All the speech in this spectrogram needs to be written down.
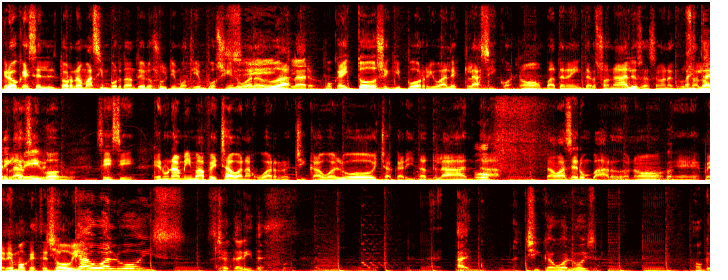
creo que es el torneo más importante de los últimos tiempos, sin lugar a duda. claro. Porque hay todos equipos rivales clásicos, ¿no? Va a tener internacionales, o sea, se van a Va a cruzar los clásicos. increíble. Sí, sí. En una misma fecha van a jugar Chicago al Boy, Chacarita Atlanta. Uf. No, va a ser un bardo, ¿no? Eh, esperemos que esté todo bien. Chicago al Boys. Chacarita. Ah, Chicago al Boys. Ok.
